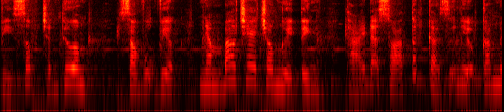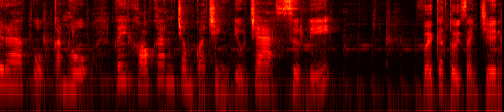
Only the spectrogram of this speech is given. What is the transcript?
vì sốc chấn thương. Sau vụ việc, nhằm bao che cho người tình, Thái đã xóa tất cả dữ liệu camera của căn hộ, gây khó khăn trong quá trình điều tra, xử lý. Với các tội danh trên,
